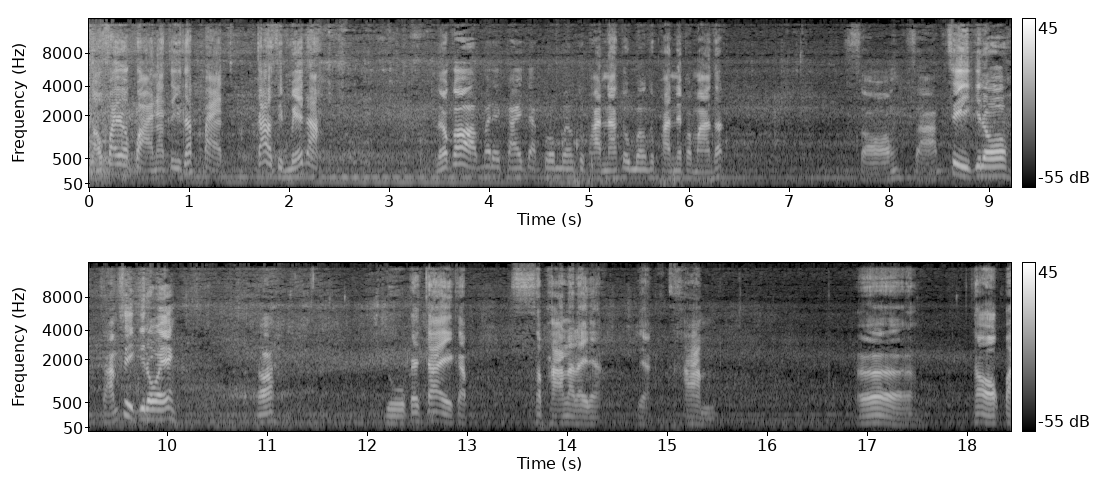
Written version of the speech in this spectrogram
เสาไฟกว่าๆนะตีสักแปดเก้าสิบเมตรอะ แล้วก็ไม่ได้ไกลจากตัวเมืองสุพรรณนะ ตัวเมืองสุพรรณในยประมาณสัก สองสามสี่กิโลสามสี่กิโลเองเนาะอยู่ใกล้ ๆ กับสะพานอะไรเนี่ยเนี่ยข้าม เออ ถ้าออกไป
